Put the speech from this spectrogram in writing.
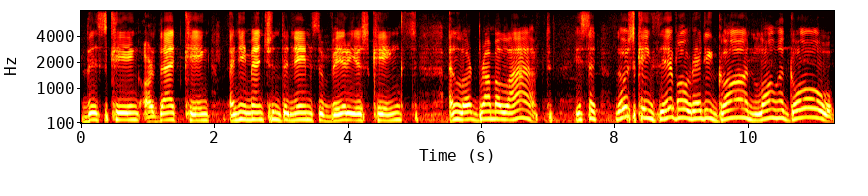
this king or that king. And he mentioned the names of various kings. And Lord Brahma laughed. He said, Those kings, they've already gone long ago.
